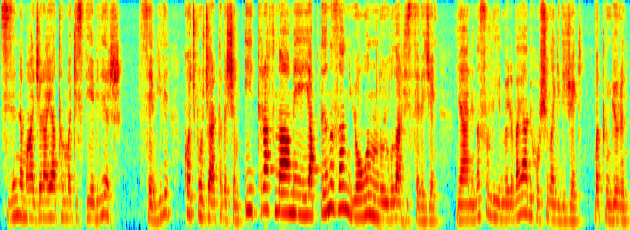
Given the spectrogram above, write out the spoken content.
Sizinle maceraya atılmak isteyebilir. Sevgili koç burcu arkadaşım itirafnameyi yaptığınız an yoğun duygular hissedecek. Yani nasıl diyeyim böyle baya bir hoşuna gidecek. Bakın görün.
